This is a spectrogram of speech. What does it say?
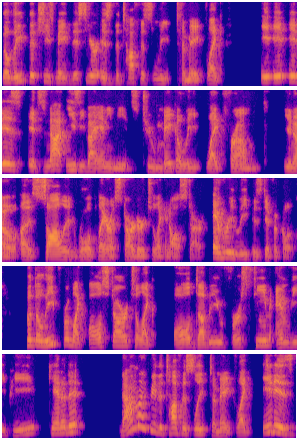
the leap that she's made this year is the toughest leap to make. Like it, it, it is it's not easy by any means to make a leap like from you know a solid role player a starter to like an all-star every leap is difficult but the leap from like all-star to like all w first team mvp candidate that might be the toughest leap to make like it is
